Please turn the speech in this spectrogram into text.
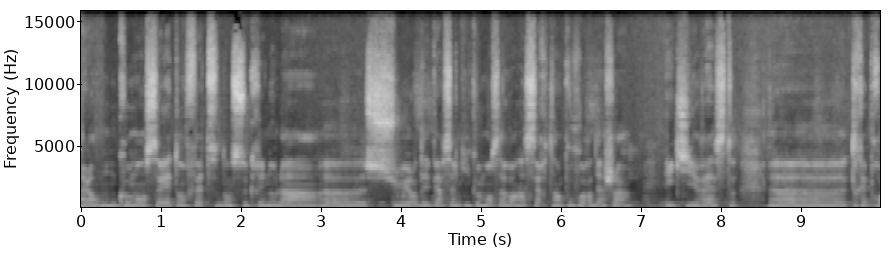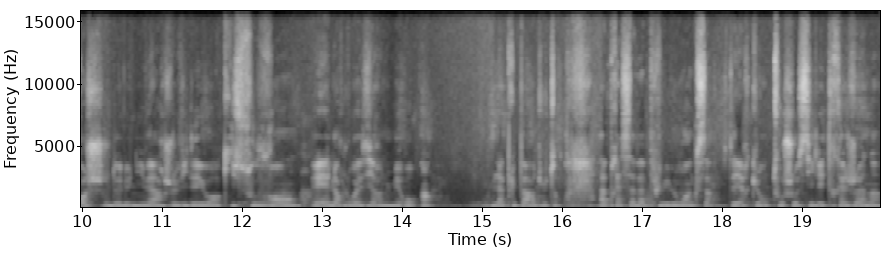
Alors, on commence à être en fait dans ce créneau-là euh, sur des personnes qui commencent à avoir un certain pouvoir d'achat et qui restent euh, très proches de l'univers jeux vidéo qui souvent est leur loisir numéro 1 la plupart du temps. Après, ça va plus loin que ça. C'est-à-dire qu'on touche aussi les très jeunes.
